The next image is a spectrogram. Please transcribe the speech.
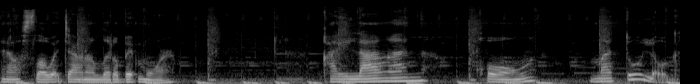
And I'll slow it down a little bit more. Kailangan kong matulog.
